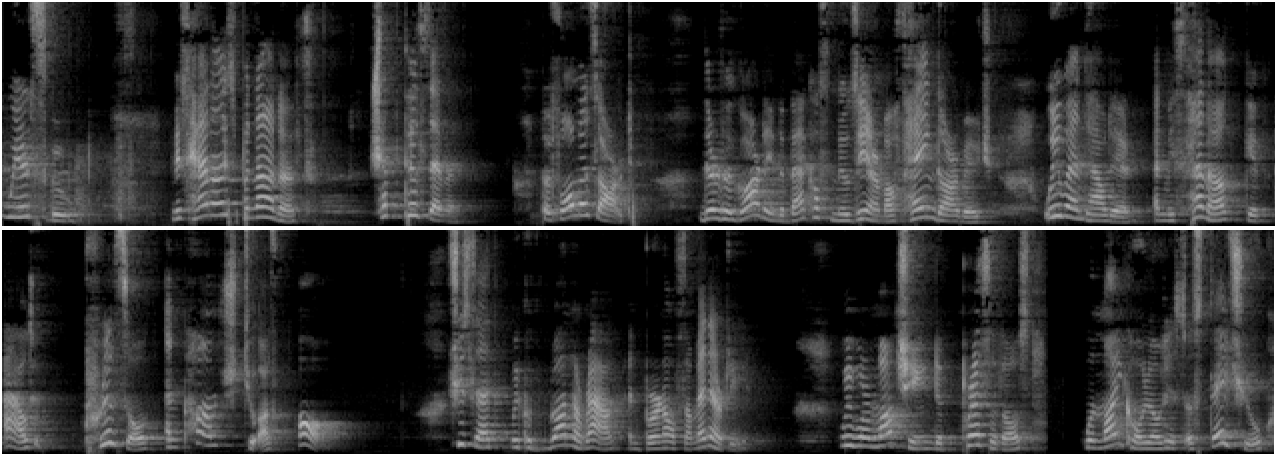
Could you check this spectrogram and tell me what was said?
Weird School. Miss Hannah's Bananas. Chapter 7. Performance Art. There's a garden in the back of the Museum of Hanging Garbage. We went out there, and Miss Hannah gave out Pristle and Punch to us all. She said we could run around and burn off some energy. We were marching the pretzels when Michael noticed a statue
